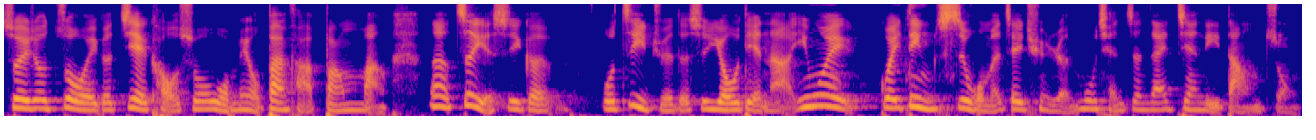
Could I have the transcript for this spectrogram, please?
所以就作为一个借口说我没有办法帮忙。那这也是一个。我自己觉得是优点啊，因为规定是我们这群人目前正在建立当中。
